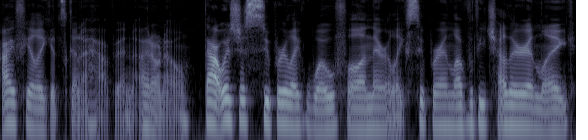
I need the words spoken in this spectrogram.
I feel like it's gonna happen. I don't know. That was just super like woeful, and they were like super in love with each other, and like,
